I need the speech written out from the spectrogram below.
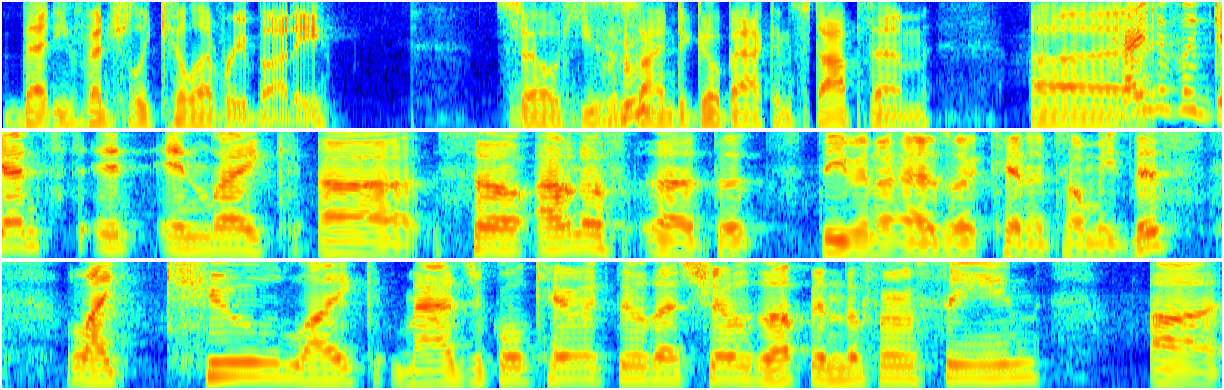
that eventually kill everybody. So he's assigned to go back and stop them. Uh, kind of against it in like uh so I don't know if uh the Steven or Ezra can tell me this like Q like magical character that shows up in the first scene uh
